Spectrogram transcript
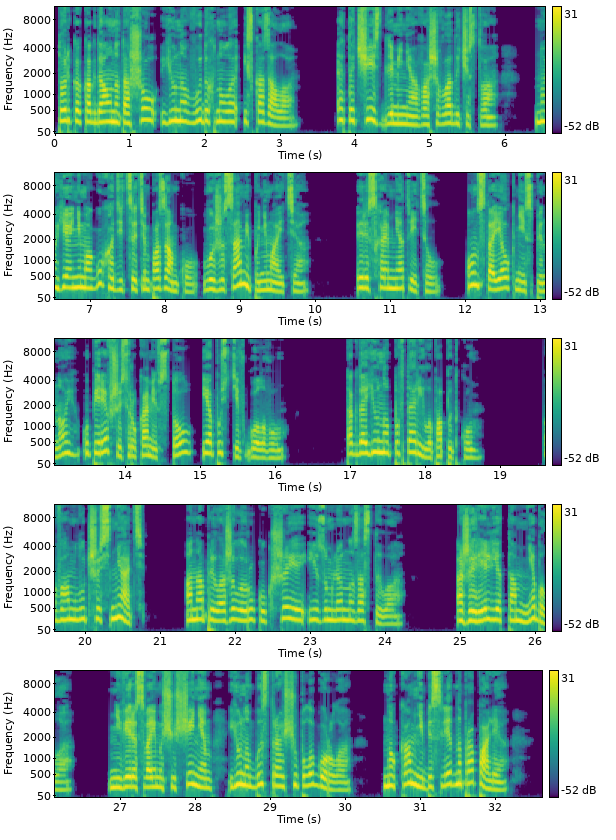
Только когда он отошел, Юна выдохнула и сказала. «Это честь для меня, ваше владычество. «Но я не могу ходить с этим по замку, вы же сами понимаете». Эрисхайм не ответил. Он стоял к ней спиной, уперевшись руками в стол и опустив голову. Тогда Юна повторила попытку. «Вам лучше снять». Она приложила руку к шее и изумленно застыла. Ожерелья там не было. Не веря своим ощущениям, Юна быстро ощупала горло. Но камни бесследно пропали.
